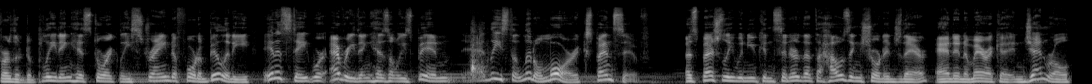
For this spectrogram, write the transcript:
further depleting historically strained affordability in a state where everything has always been at least a little more expensive. Especially when you consider that the housing shortage there, and in America in general,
